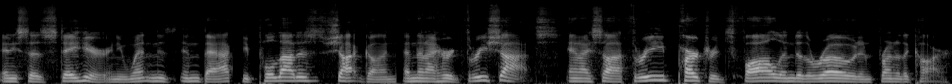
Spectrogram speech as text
and he says, "Stay here." And he went in his, in back. He pulled out his shotgun, and then I heard three shots, and I saw three partridge fall into the road in front of the car.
